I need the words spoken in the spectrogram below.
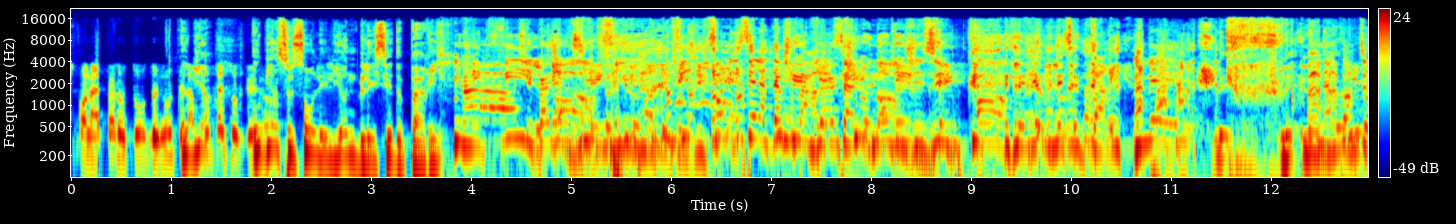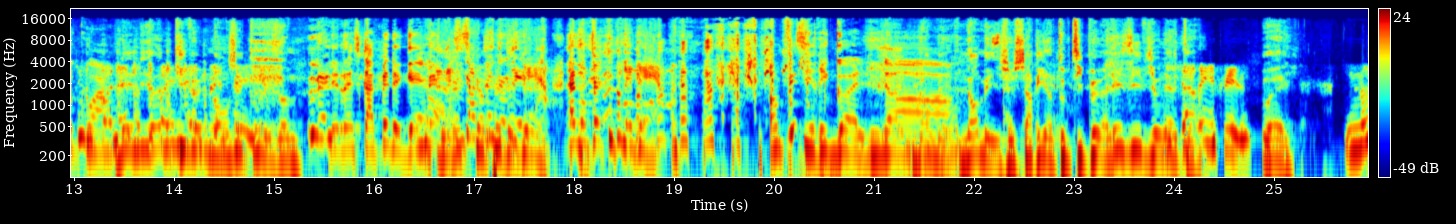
ce qu'on appelle autour de nous de Ou la bien, mauvaise augure. ou bien ce sont les lionnes blessées de Paris. Mais c'est pas gentil. Faut laisser la dame parler. au nom de Jésus. Oh, les lions blessés de Paris. Mais Les, les, les N'importe lionnes, quoi. les lionnes qui veulent manger tous les hommes. Les rescapés de guerre. Les rescapés de guerre. Elles ont fait toutes les guerres. en plus, il rigole. Non. Non mais, non mais je charrie un tout petit peu. Allez-y Violette. J'arrive, Phil. Ouais. Nous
